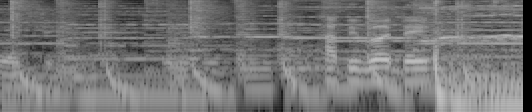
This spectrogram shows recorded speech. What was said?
birthday. Happy birthday.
